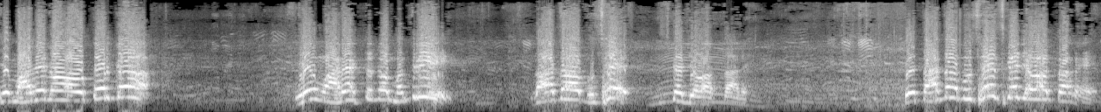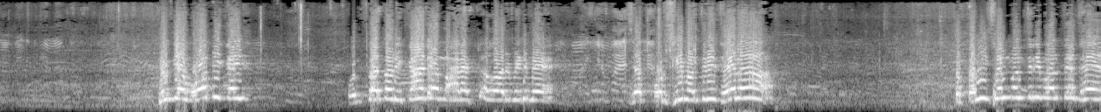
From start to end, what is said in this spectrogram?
ये मालेगांव आउटर का, ये महाराष्ट्र का मंत्री, दादा भुसे इसका जवाबदार है। ये दादा भुसे इसका जवाबदार है। क्योंकि वो भी कहीं उनका तो रिकॉर्ड है महाराष्ट्र गवर्नमेंट में। जब कृषि मंत्री थे ना तो कमीशन मंत्री बोलते थे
